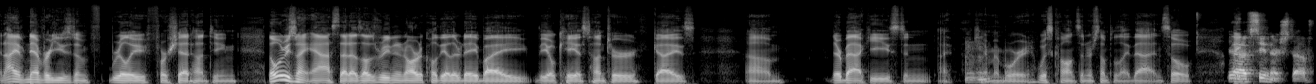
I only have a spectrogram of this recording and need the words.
And I have never used them really for shed hunting. The only reason I asked that is I was reading an article the other day by the Okayest Hunter guys. Um, they're back east, and I, mm-hmm. I, can't remember where Wisconsin or something like that. And so yeah, I, have seen their stuff.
